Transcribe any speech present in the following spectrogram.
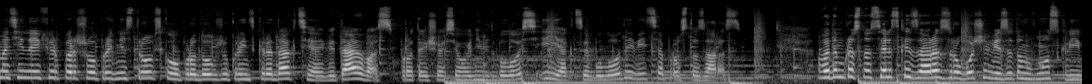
Інформаційний ефір першого Придністровського продовжує українська редакція. Вітаю вас про те, що сьогодні відбулось і як це було. Дивіться просто зараз. Вадим Красносельський зараз з робочим візитом в Москві.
